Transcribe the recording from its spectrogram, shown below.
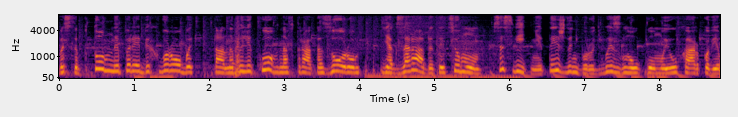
безсимптомний перебіг хвороби та невиліковна втрата зору. Як зарадити цьому? Всесвітній тиждень боротьби з глаукомою у Харкові.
